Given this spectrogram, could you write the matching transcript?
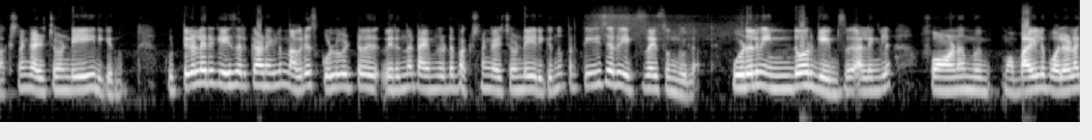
ഭക്ഷണം കഴിച്ചുകൊണ്ടേയിരിക്കുന്നു കുട്ടികളുടെ ഒരു കേസ് എടുക്കുകയാണെങ്കിലും അവർ സ്കൂൾ വിട്ട് വരുന്ന ടൈം തൊട്ട് ഭക്ഷണം കഴിച്ചുകൊണ്ടേയിരിക്കുന്നു പ്രത്യേകിച്ച് ഒരു എക്സസൈസ് ഒന്നുമില്ല. കൂടുതലും ഇൻഡോർ ഗെയിംസ് അല്ലെങ്കിൽ ഫോണ് മൊബൈൽ പോലെയുള്ള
